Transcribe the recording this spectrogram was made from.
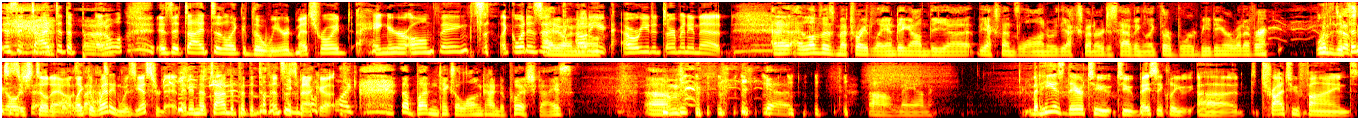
Is it tied to the pedal? is it tied to like the weird Metroid hanger on things? Like what is it? I don't how know. do you how are you determining that? And I, I love this Metroid landing on the uh, the X Men's lawn, where the X Men are just having like their board meeting or whatever. Well, the defenses are still down. Like the wedding was yesterday. They didn't have time to put the defenses back up. like that button takes a long time to push, guys. Um, yeah. Oh man. But he is there to to basically uh, try to find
